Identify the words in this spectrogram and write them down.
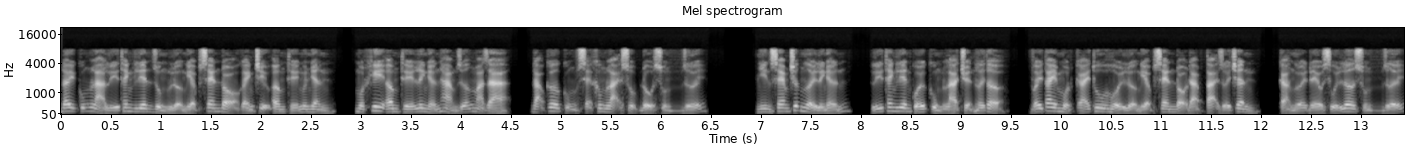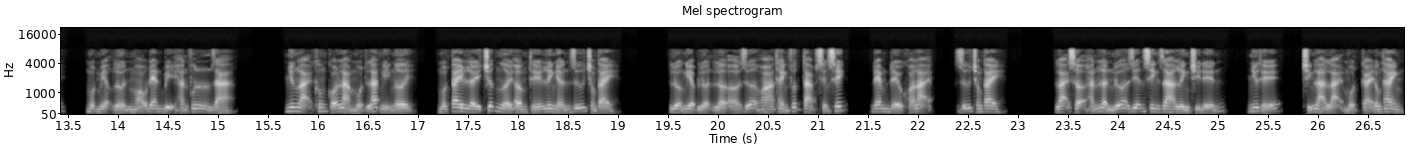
đây cũng là lý thanh liên dùng lựa nghiệp sen đỏ gánh chịu âm thế nguyên nhân, một khi âm thế linh ấn hàm dưỡng mà ra, đạo cơ cũng sẽ không lại sụp đổ xuống dưới. Nhìn xem trước người linh ấn, lý thanh liên cuối cùng là chuyển hơi thở, vẫy tay một cái thu hồi lửa nghiệp sen đỏ đạp tại dưới chân, cả người đều sủi lơ xuống dưới, một miệng lớn máu đen bị hắn phun ra. Nhưng lại không có làm một lát nghỉ ngơi, một tay lấy trước người âm thế linh ấn giữ trong tay. Lựa nghiệp lượn lờ ở giữa hóa thành phức tạp xiềng xích, đem đều khóa lại, giữ trong tay. Lại sợ hắn lần nữa diễn sinh ra linh chỉ đến, như thế, chính là lại một cái đông thanh.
